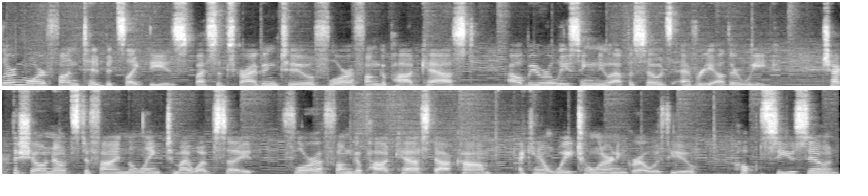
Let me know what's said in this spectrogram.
Learn more fun tidbits like these by subscribing to Flora Funga Podcast. I'll be releasing new episodes every other week. Check the show notes to find the link to my website, florafungapodcast.com. I can't wait to learn and grow with you. Hope to see you soon.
